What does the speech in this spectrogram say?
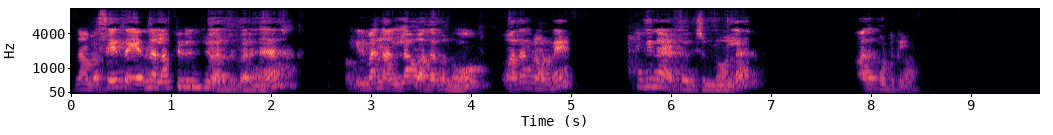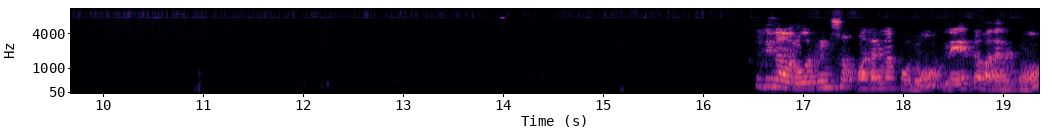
நம்ம சேர்த்த எண்ணெய் எல்லாம் பிரிஞ்சு வருது பாருங்க. இது மாதிரி நல்லா வதங்கணும். வதங்கின உடனே புதினா எடுத்து வச்சிருந்தோம்ல அதை போட்டுக்கலாம். புதினா ஒரு ஒரு நிமிஷம் வதங்கினா போதும் லேசா வதங்கட்டும்.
